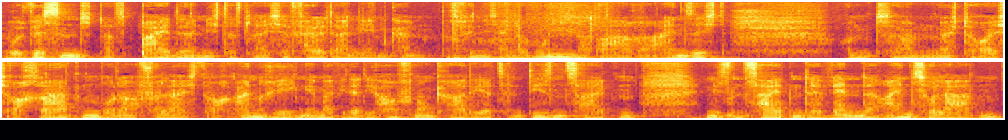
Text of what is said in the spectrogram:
Wohl wissend, dass beide nicht das gleiche Feld einnehmen können. Das finde ich eine wunderbare Einsicht und ähm, möchte euch auch raten oder vielleicht auch anregen, immer wieder die Hoffnung, gerade jetzt in diesen Zeiten, in diesen Zeiten der Wende einzuladen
